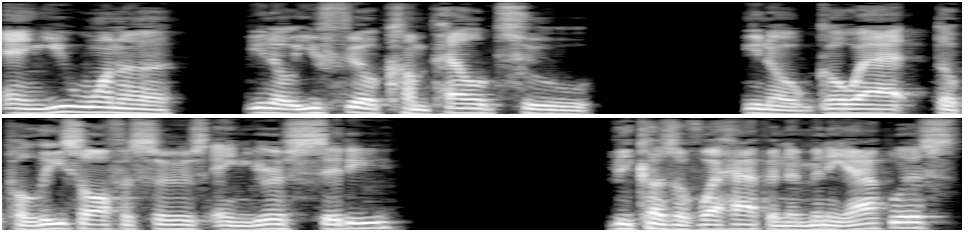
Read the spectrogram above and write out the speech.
and you want to, you know, you feel compelled to, you know, go at the police officers in your city because of what happened in Minneapolis,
